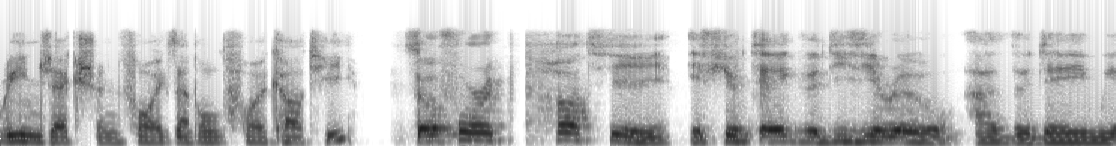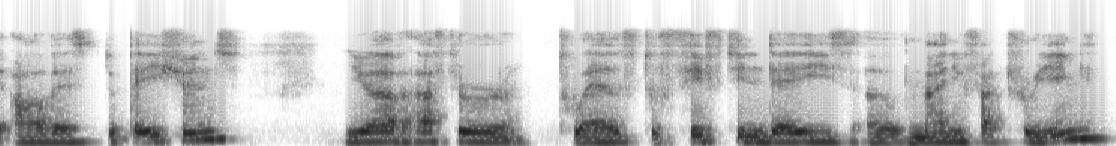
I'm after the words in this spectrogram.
reinjection for example for a CAR T? So for CAR T if you take the d0 as the day we harvest the patient you have after 12 to 15 days of manufacturing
